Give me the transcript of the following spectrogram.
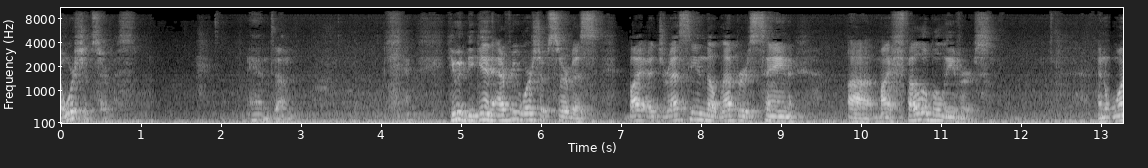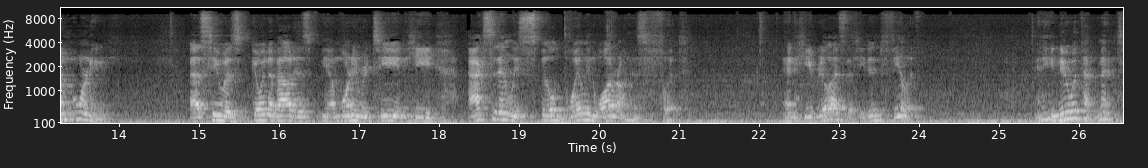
a worship service. And um, he would begin every worship service by addressing the lepers, saying, uh, My fellow believers. And one morning, as he was going about his you know, morning routine, he accidentally spilled boiling water on his foot. And he realized that he didn't feel it. And he knew what that meant.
